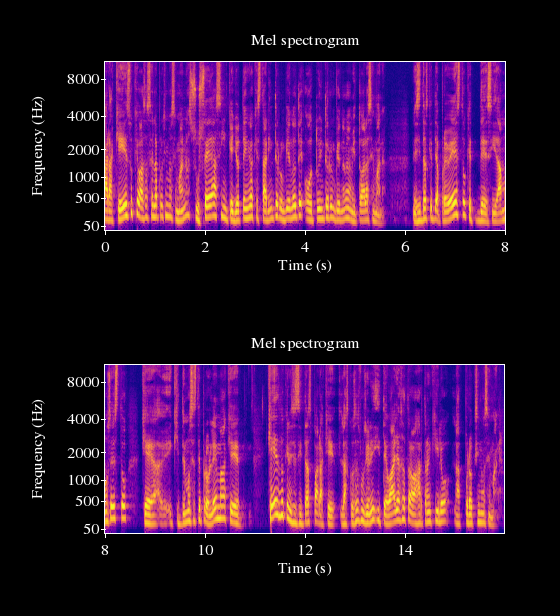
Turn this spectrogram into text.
para que eso que vas a hacer la próxima semana suceda sin que yo tenga que estar interrumpiéndote o tú interrumpiéndome a mí toda la semana. Necesitas que te apruebe esto, que decidamos esto, que eh, quitemos este problema, que qué es lo que necesitas para que las cosas funcionen y te vayas a trabajar tranquilo la próxima semana.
